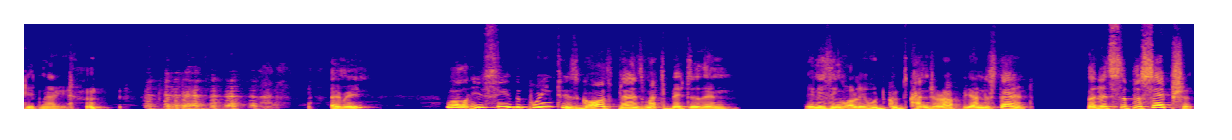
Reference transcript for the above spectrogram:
Get married. I mean, Well, you see, the point is God's plan is much better than anything Hollywood could conjure up. You understand? But it's the perception.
